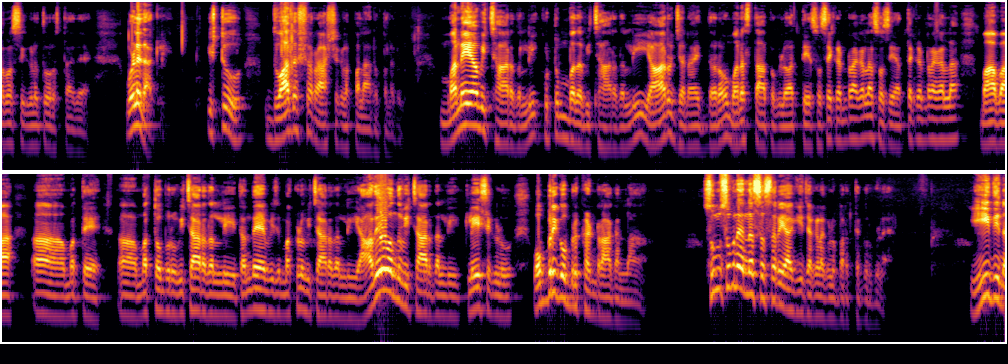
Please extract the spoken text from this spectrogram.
ಸಮಸ್ಯೆಗಳು ತೋರಿಸ್ತಾ ಇದೆ. ಒಳ್ಳೆಯದಾಗಲಿ ಇಷ್ಟು ದ್ವಾದಶ ರಾಶಿಗಳ ಫಲಾನುಫಲಗಳು. ಮನೆಯ ವಿಚಾರದಲ್ಲಿ, ಕುಟುಂಬದ ವಿಚಾರದಲ್ಲಿ ಯಾರು ಜನ ಇದ್ದಾರೋ, ಮನಸ್ತಾಪಗಳು, ಅತ್ತೆ, ಸೊಸೆ ಕಂಡ್ರಾಗಲ್ಲ, ಸೊಸೆ, ಅತ್ತೆ ಕಂಡ್ರಾಗಲ್ಲ, ಮಾವ ಮತ್ತು ಮತ್ತೊಬ್ಬರು ವಿಚಾರದಲ್ಲಿ, ತಂದೆಯ ಮಕ್ಕಳು ವಿಚಾರದಲ್ಲಿ, ಯಾವುದೇ ಒಂದು ವಿಚಾರದಲ್ಲಿ ಕ್ಲೇಶಗಳು ಒಬ್ರಿಗೊಬ್ರು ಕಂಡ್ರಾಗಲ್ಲ. ಸುಮ್ಮ ಸುಮ್ಮನೆ ಅನ್ನೆಸಸರಿಯಾಗಿ ಜಗಳಗಳು ಬರುತ್ತೆ ಗುರುಗಳೇ. ಈ ದಿನ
